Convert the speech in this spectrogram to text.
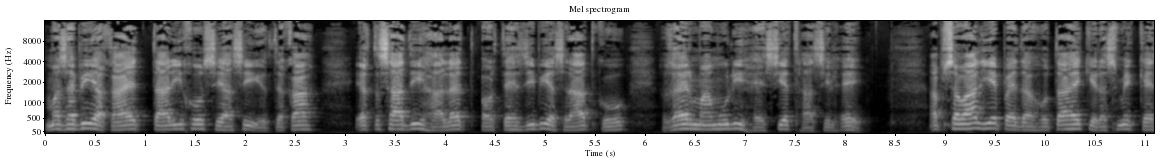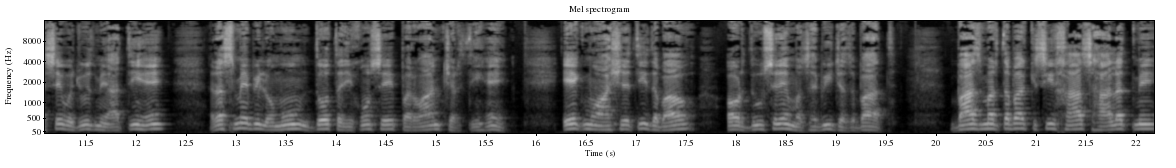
مذہبی عقائد، تاریخ و سیاسی ارتقاء، اقتصادی حالت اور تہذیبی اثرات کو غیر معمولی حیثیت حاصل ہے۔ اب سوال یہ پیدا ہوتا ہے کہ رسمیں کیسے وجود میں آتی ہیں؟ رسمیں بالعموم دو طریقوں سے پروان چڑھتی ہیں، ایک معاشرتی دباؤ اور دوسرے مذہبی جذبات۔ بعض مرتبہ کسی خاص حالت میں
